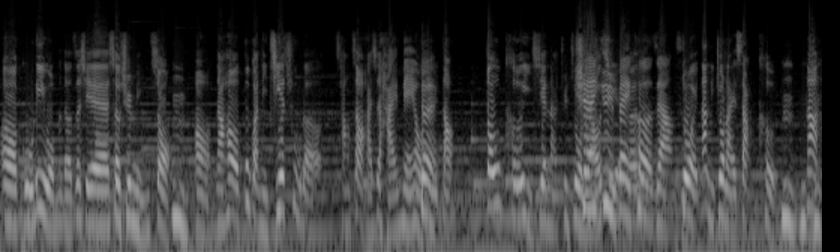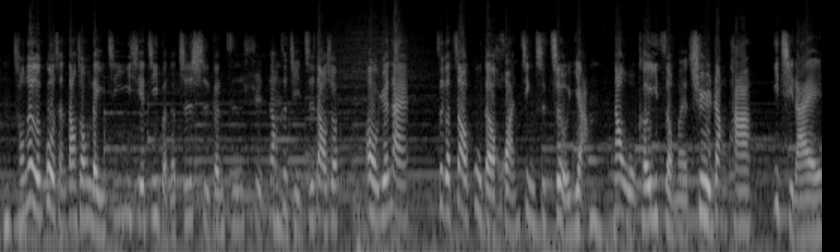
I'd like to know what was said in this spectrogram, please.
呃，鼓励我们的这些社区民众，嗯，哦，然后不管你接触了长照还是还没有遇到，都可以先来去做了解预备课这样子。对，那你就来上课，嗯，那从那个过程当中累积一些基本的知识跟资讯，让自己知道说，哦，原来这个照顾的环境是这样，那我可以怎么去让他一起来？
